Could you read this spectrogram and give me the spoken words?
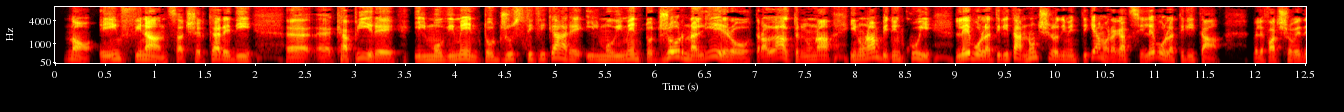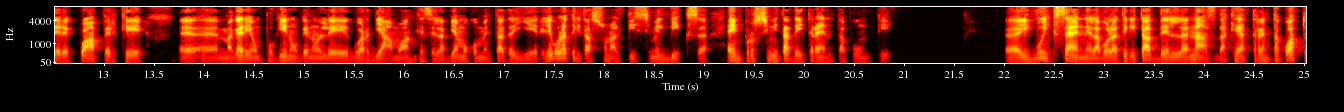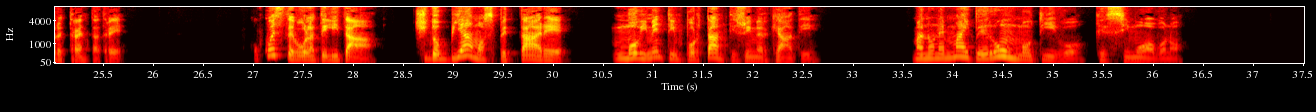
No, e in finanza cercare di eh, eh, capire il movimento, giustificare il movimento giornaliero, tra l'altro in, una, in, un ambito in cui le volatilità, non ce lo dimentichiamo ragazzi, le volatilità, ve le faccio vedere qua perché eh, eh magari è un pochino che non le guardiamo, anche se le abbiamo commentate ieri, le volatilità sono altissime, il VIX è in prossimità dei 30 punti, eh, il VXN, la volatilità del Nasdaq è a 34,33. Con queste volatilità ci dobbiamo aspettare movimenti importanti sui mercati, ma non è mai per un motivo che si muovono.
